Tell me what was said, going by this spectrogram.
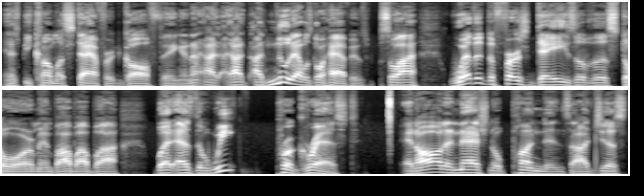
and it's become a Stafford Goff thing. And I, I, I knew that was going to happen. So I weathered the first days of the storm and blah, blah, blah. But as the week progressed, and all the national pundits are just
